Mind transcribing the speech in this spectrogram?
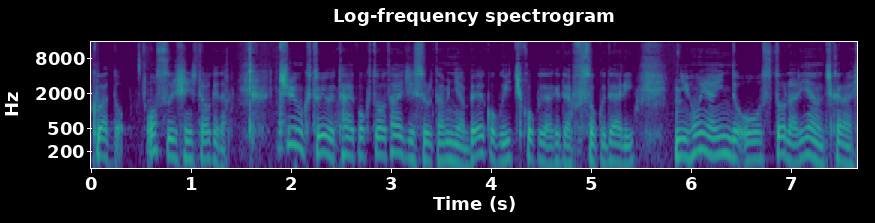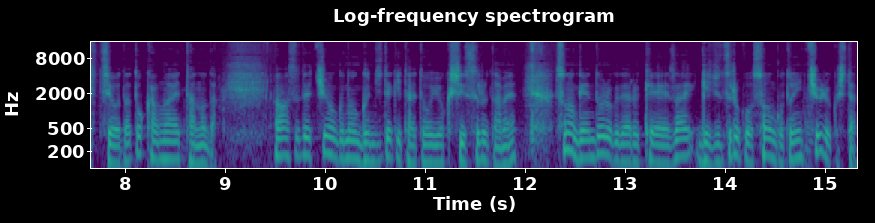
クワッドを推進したわけだ。中国という大国と対峙するためには米国一国だけでは不足であり日本やインドオーストラリアの力が必要だと考えたのだ。合わせて中国の軍事的台頭を抑止するためその原動力である経済技術力を損ことに注力した。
